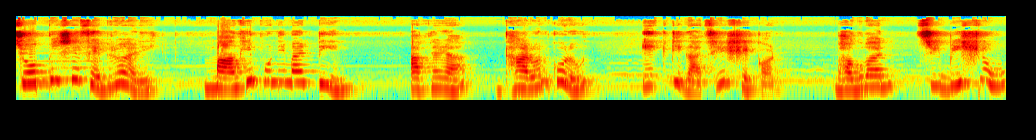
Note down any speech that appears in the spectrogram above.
চব্বিশে ফেব্রুয়ারি মাঘী পূর্ণিমার দিন আপনারা ধারণ করুন একটি গাছের শেকড়। ভগবান শ্রী বিষ্ণু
